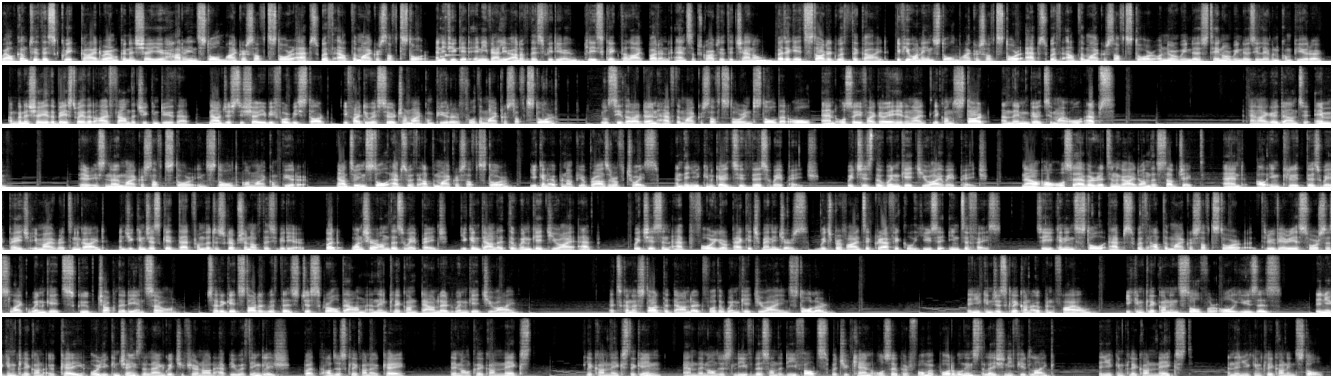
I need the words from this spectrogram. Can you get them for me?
Welcome to this quick guide where I'm going to show you how to install Microsoft Store apps without the Microsoft Store. And if you get any value out of this video, please click the like button and subscribe to the channel. But to get started with the guide, if you want to install Microsoft Store apps without the Microsoft Store on your Windows 10 or Windows 11 computer, I'm going to show you the best way that I've found that you can do that. Now just to show you before we start, if I do a search on my computer for the Microsoft Store, you'll see that I don't have the Microsoft Store installed at all. And also if I go ahead and I click on start and then go to my all apps and I go down to M, there is no Microsoft Store installed on my computer. Now to install apps without the Microsoft Store, you can open up your browser of choice and then you can go to this web page, which is the Winget UI web page. Now I'll also have a written guide on the subject and I'll include this webpage in my written guide and you can just get that from the description of this video. But once you're on this webpage, you can download the Winget UI app, which is an app for your package managers, which provides a graphical user interface. So you can install apps without the Microsoft Store through various sources like Winget, Scoop, Chocolatey, and so on. So to get started with this, just scroll down and then click on Download Winget UI it's going to start the download for the Winget UI installer. Then you can just click on open file. You can click on install for all users. Then you can click on OK or you can change the language if you're not happy with English. But I'll just click on OK. Then I'll click on next. Click on next again. And then I'll just leave this on the defaults. But you can also perform a portable installation if you'd like. Then you can click on next. And then you can click on install.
